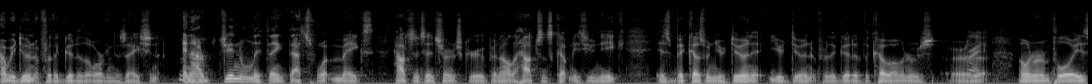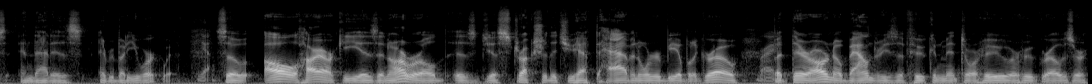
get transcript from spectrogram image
are we doing it for the good of the organization? Mm-hmm. And I mm-hmm. genuinely think that's what makes Houchens Insurance Group and all the Houchens companies unique is because when you're doing it, you're doing it for the good of the co-owners or right. the owner employees, and that is everybody you work with. Yeah. So all hierarchy is in our world is just structure that you have to have in order to be able to grow. Right. But there are no boundaries of who can mentor who or who grows or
